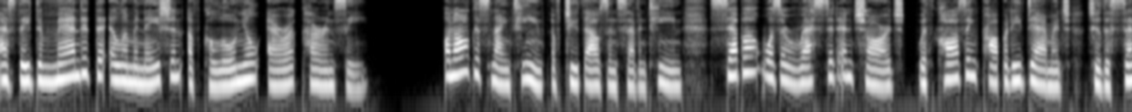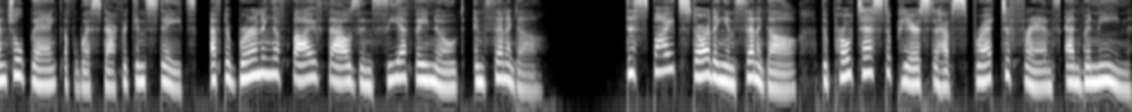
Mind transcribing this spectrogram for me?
as they demanded the elimination of colonial era currency. On August 19th of 2017, Seba was arrested and charged with causing property damage to the Central Bank of West African States after burning a 5,000 CFA note in Senegal. Despite starting in Senegal, the protest appears to have spread to France and Benin,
